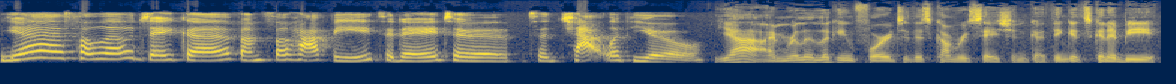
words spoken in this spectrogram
Yes, hello, Jacob. I'm so happy today to to chat with you. Yeah, I'm really looking forward to this conversation. I think it's going to be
